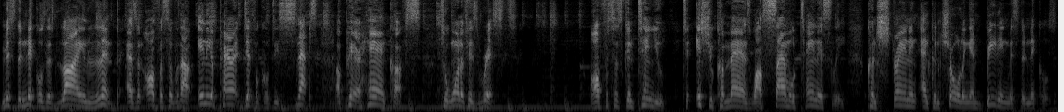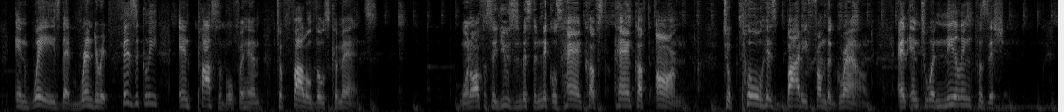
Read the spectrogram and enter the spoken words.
Mr. Nichols is lying limp as an officer without any apparent difficulty snaps a pair of handcuffs to one of his wrists. Officers continue to issue commands while simultaneously constraining and controlling and beating Mr. Nichols in ways that render it physically impossible for him to follow those commands. One officer uses Mr. Nichols' handcuffed, arm to pull his body from the ground and into a kneeling position.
